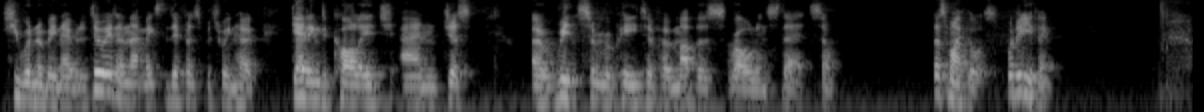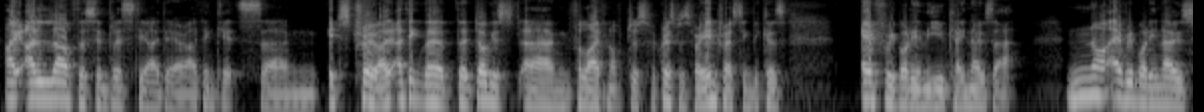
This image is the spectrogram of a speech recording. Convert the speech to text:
she wouldn't have been able to do it, and that makes the difference between her getting to college and just a rinse and repeat of her mother's role instead. So that's my thoughts. What do you think? I, I love the simplicity idea. I think it's um, it's true. I, I, think the the dog is um, for life, not just for Christmas. Very interesting because everybody in the UK knows that. Not everybody knows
